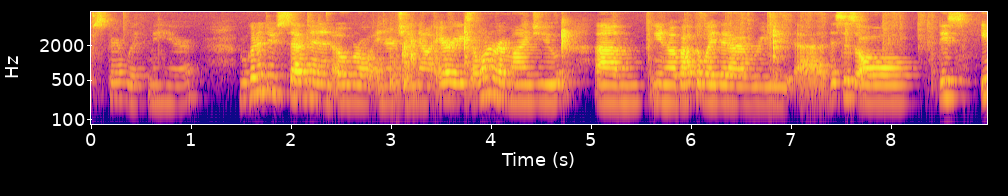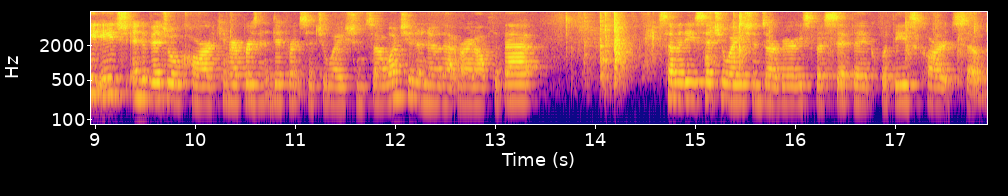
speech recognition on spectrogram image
just bear with me here. I'm going to do seven in overall energy. Now, Aries, I want to remind you, um, you know, about the way that I read. Uh, this is all, these each individual card can represent different situations. So I want you to know that right off the bat. Some of these situations are very specific with these cards. So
